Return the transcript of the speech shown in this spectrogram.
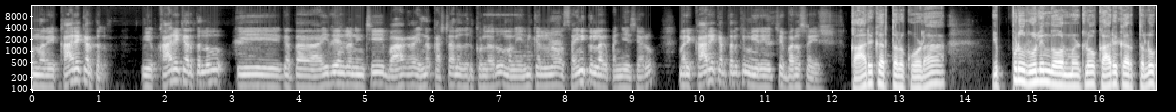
మరి కార్యకర్తలు ఈ కార్యకర్తలు ఈ గత ఐదేళ్ళ నుంచి బాగా ఎన్నో కష్టాలు ఎదుర్కొన్నారు. మన ఎన్నికల్లో సైనికుల్లాగా పనిచేశారు. మరి కార్యకర్తలకి మీరు ఇచ్చే భరోసా? కార్యకర్తలు కూడా ఇప్పుడు రూలింగ్ గవర్నమెంట్లో కార్యకర్తలు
